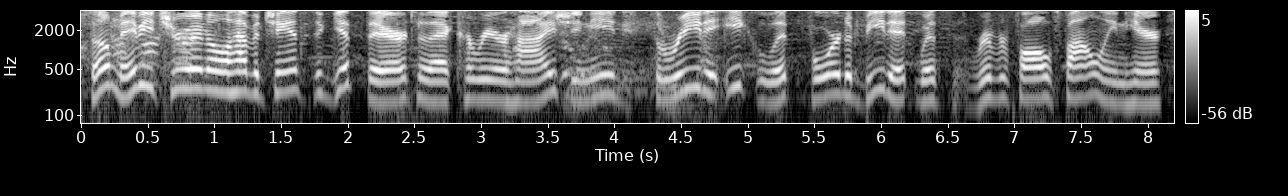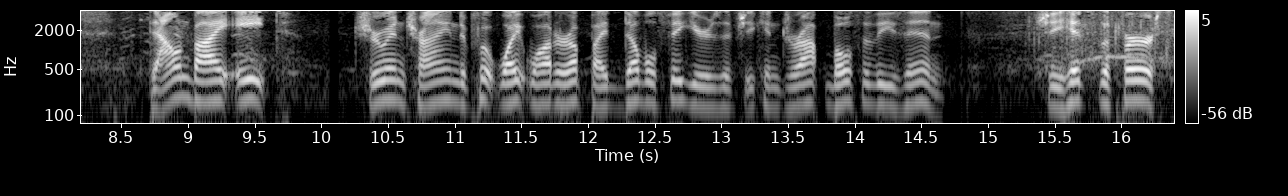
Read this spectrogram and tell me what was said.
So maybe Trewyn will have a chance to get there to that career high. She needs three to equal it, four to beat it with River Falls fouling here. Down by eight. Trewyn trying to put Whitewater up by double figures if she can drop both of these in. She hits the first.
